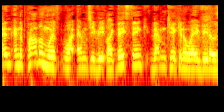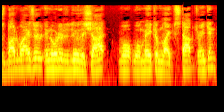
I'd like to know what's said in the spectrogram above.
and and the problem with what MTV, like, they think them taking away Vito's Budweiser in order to do the shot will will make him like stop drinking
